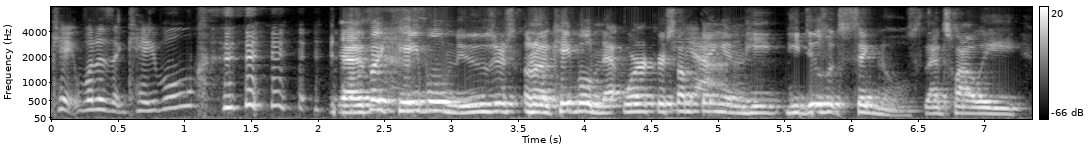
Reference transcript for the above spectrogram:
Ca- what is it? Cable. yeah, it's like cable news or no, cable network or something, yeah. and he he deals with signals. That's how he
